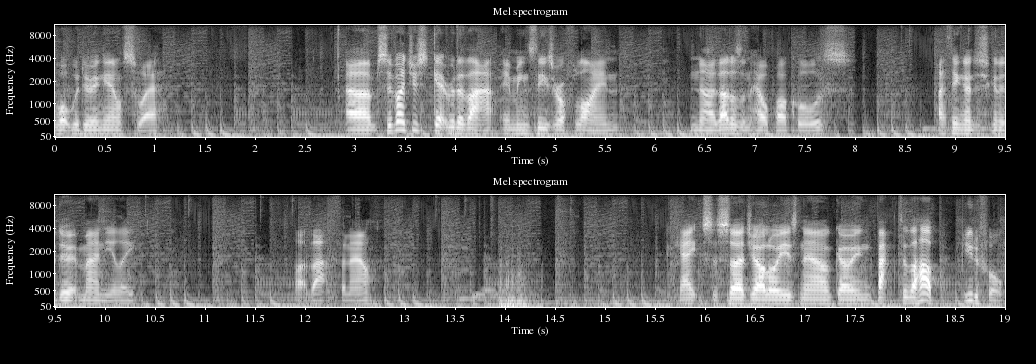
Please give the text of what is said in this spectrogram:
what we're doing elsewhere. Um, so if I just get rid of that, it means these are offline. No, that doesn't help our cause. I think I'm just going to do it manually. Like that for now. Okay, so Surge Alloy is now going back to the hub. Beautiful.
